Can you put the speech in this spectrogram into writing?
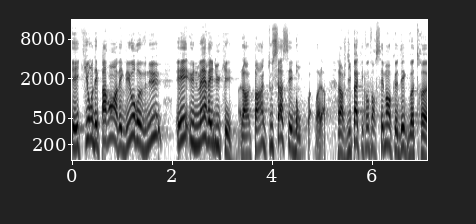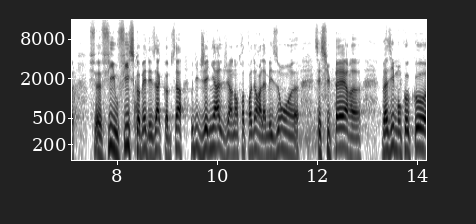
et qui ont des parents avec des hauts revenus et une mère éduquée. Alors, que tout ça, c'est bon. voilà. Alors, je dis pas qu'il faut forcément que dès que votre fille ou fils commet des actes comme ça, vous dites génial, j'ai un entrepreneur à la maison, c'est super. Vas-y, mon coco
